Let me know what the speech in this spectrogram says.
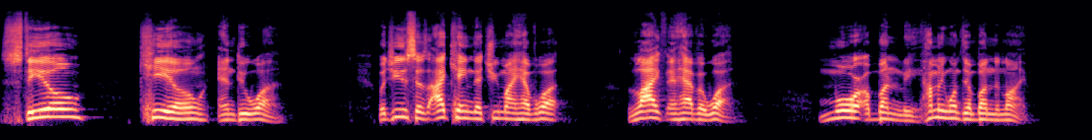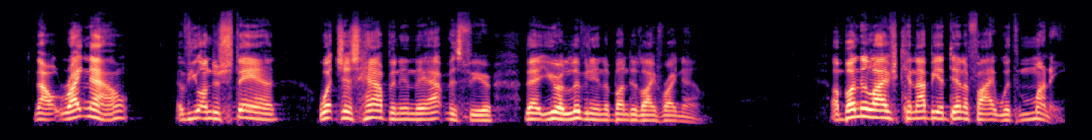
Steal, kill, and do what? But Jesus says, I came that you might have what? Life and have it what? More abundantly. How many want the abundant life? Now, right now, if you understand what just happened in the atmosphere, that you're living an abundant life right now. Abundant life cannot be identified with money.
